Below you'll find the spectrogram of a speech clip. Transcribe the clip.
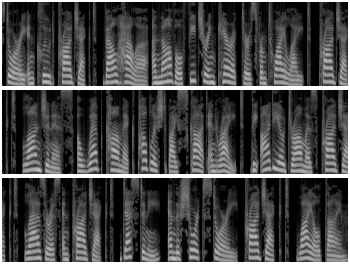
story include Project Valhalla, a novel featuring characters from Twilight, Project Longinus, a web comic published by Scott and Wright, the audio dramas Project Lazarus and Project Destiny, and the short story Project Wildthyme.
